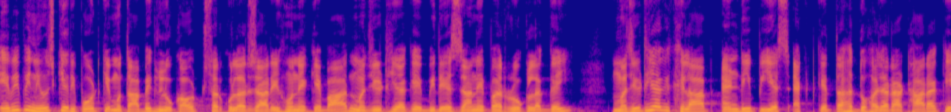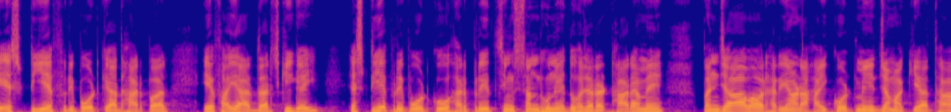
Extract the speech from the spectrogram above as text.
एबीपी न्यूज़ की रिपोर्ट के मुताबिक लुकआउट सर्कुलर जारी होने के बाद मजीठिया के विदेश जाने पर रोक लग गई। मजीठिया के खिलाफ एनडीपीएस एक्ट के तहत 2018 के एसटीएफ रिपोर्ट के आधार पर एफआईआर दर्ज की गई। एसटीएफ रिपोर्ट को हरप्रीत सिंह संधू ने 2018 में पंजाब और हरियाणा हाईकोर्ट में जमा किया था।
